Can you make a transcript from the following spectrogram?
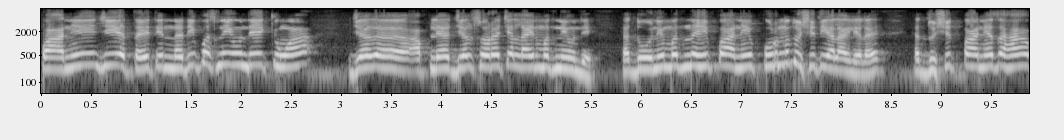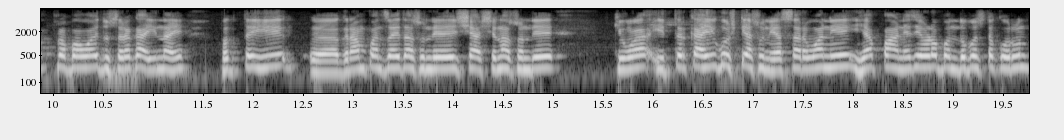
पाणी जे येतं आहे ते नदीपासून येऊन दे किंवा जल आपल्या जलस्वराच्या लाईनमधनं येऊन दे. या दोन्हीमधनंही पाणी पूर्ण दूषित यायला लागलेलं आहे. या दूषित पाण्याचा हा प्रभाव आहे दुसरा काही नाही. फक्त ही ग्रामपंचायत असून दे शासन असून दे किंवा इतर काही गोष्टी असून या सर्वांनी ह्या पाण्याचा एवढा बंदोबस्त करून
